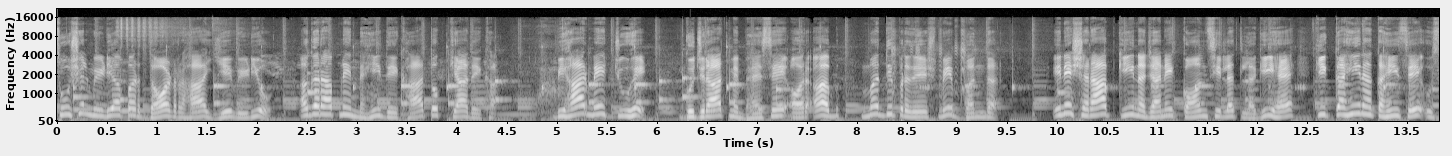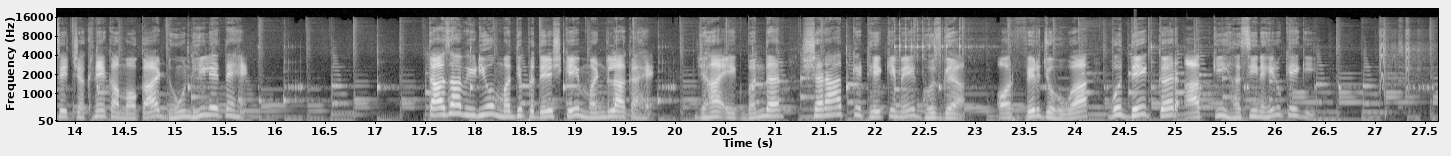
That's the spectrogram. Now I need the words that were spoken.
Social media पर दौड़ रहा ये वीडियो अगर आपने नहीं देखा तो क्या देखा? बिहार में चूहे, गुजरात में भैंसे और अब मध्य प्रदेश में बंदर। इन्हें शराब की न जाने कौन सी लत लगी है कि कहीं न कहीं से उसे चखने का मौका ढूंढ ही लेते हैं। ताज़ा वीडियो मध्य प्रदेश के मंडला का है, जहाँ एक बंदर शराब के ठेके में घुस गया और फिर जो हुआ, वो देखकर आपकी हँसी नहीं रुकेगी।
